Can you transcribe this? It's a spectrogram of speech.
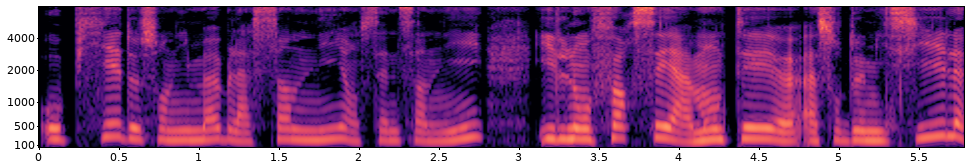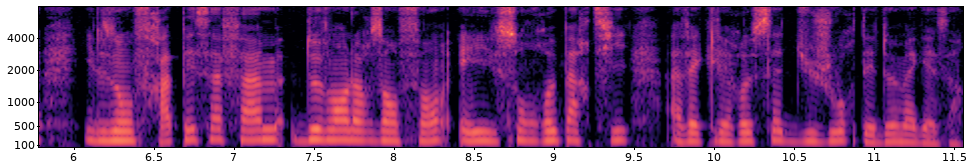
au pied de son immeuble à Saint-Denis, en Seine-Saint-Denis. Ils l'ont forcé à monter euh, à son domicile, ils ont frappé sa femme devant leurs enfants et ils sont repartis avec les recettes du jour des deux magasins.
